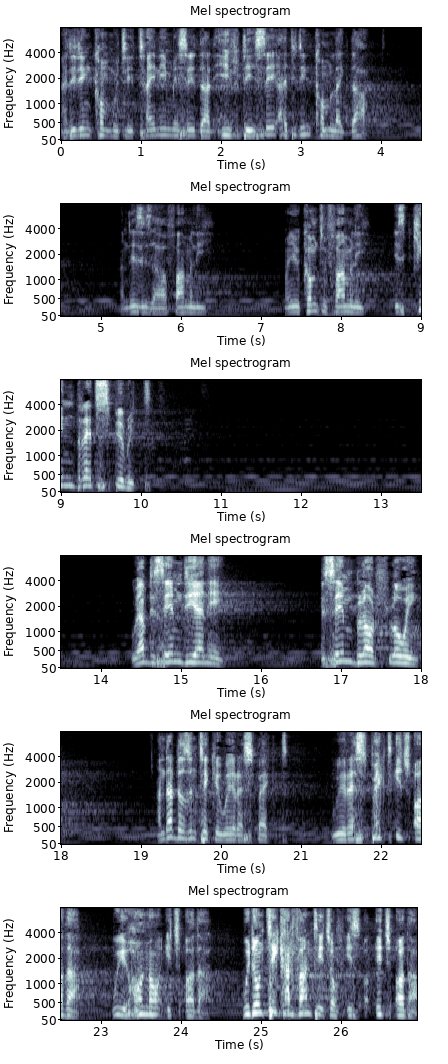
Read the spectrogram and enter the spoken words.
I didn't come with a tiny message that if they say I didn't come like that, and this is our family. When you come to family, it's kindred spirit. We have the same DNA, the same blood flowing. And that doesn't take away respect. We respect each other, we honor each other, we don't take advantage of each other.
